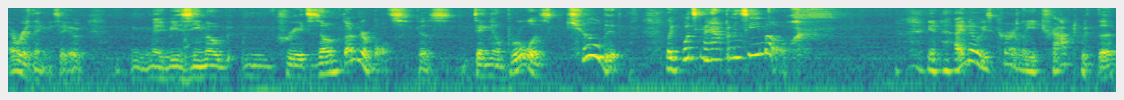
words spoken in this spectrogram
everything. Say uh, maybe Zemo creates his own Thunderbolts because Daniel Bruhl has killed it. Like, what's gonna happen to Zemo? yeah, I know he's currently trapped with the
